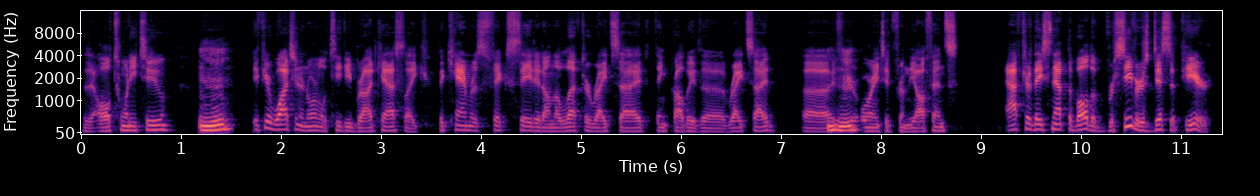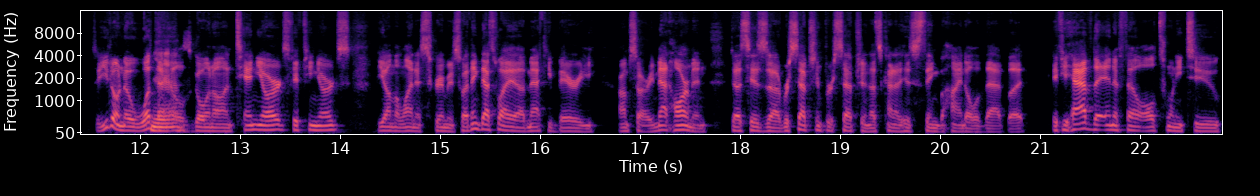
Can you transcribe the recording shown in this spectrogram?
the all 22. hmm If you're watching a normal TV broadcast, like the camera's fixated on the left or right side, I think probably the right side uh, if Mhm. you're oriented from the offense. After they snap the ball, the receivers disappear. So you don't know what the Yeah. hell is going on 10 yards, 15 yards beyond the line of scrimmage. So I think that's why uh, Matthew Berry, I'm sorry, Matt Harmon does his uh, reception perception. That's kind of his thing behind all of that. But if you have the NFL All 22,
